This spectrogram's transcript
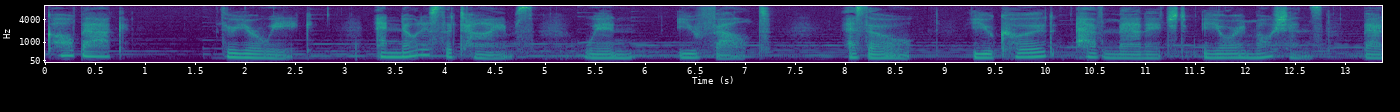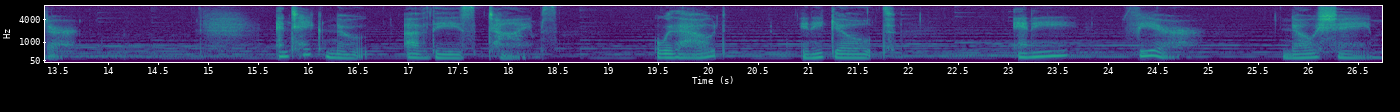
go back through your week and notice the times when you felt as though you could have managed your emotions better. And take note of these times without any guilt, any fear, no shame.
